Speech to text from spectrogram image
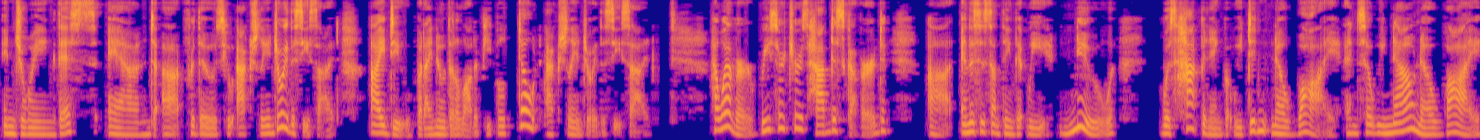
enjoying this and uh, for those who actually enjoy the seaside. I do, but I know that a lot of people don't actually enjoy the seaside. However, researchers have discovered, uh, and this is something that we knew was happening, but we didn't know why. And so we now know why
